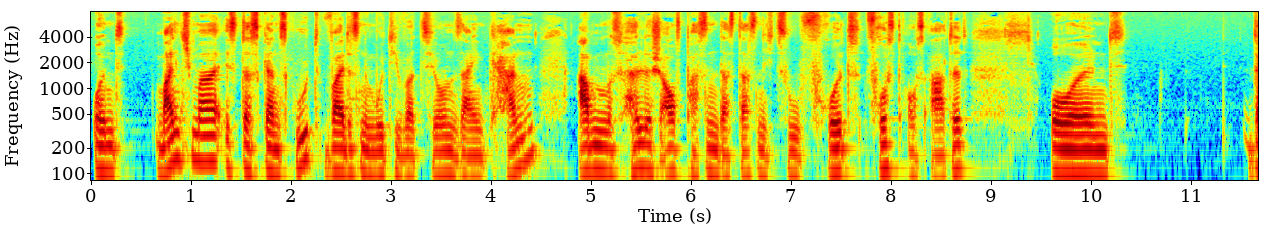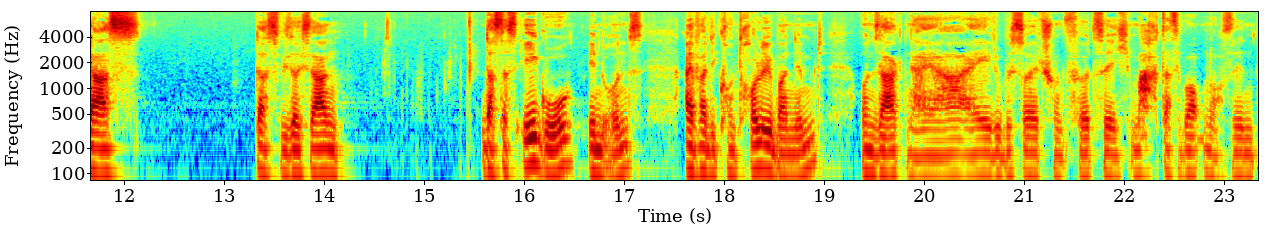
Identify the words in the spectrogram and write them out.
Und manchmal ist das ganz gut, weil das eine Motivation sein kann, aber man muss höllisch aufpassen, dass das nicht zu Frust ausartet und dass das, wie soll ich sagen, dass das Ego in uns einfach die Kontrolle übernimmt und sagt, naja, ey, du bist doch jetzt schon 40, macht das überhaupt noch Sinn?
